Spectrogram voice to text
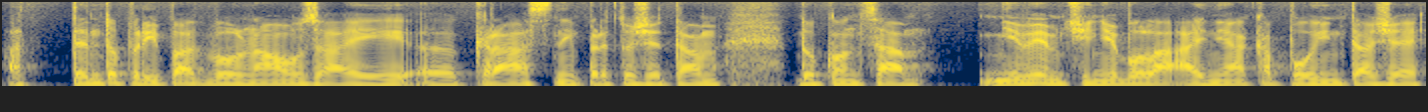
A tento prípad bol naozaj e, krásny, pretože tam dokonca neviem, či nebola aj nejaká pointa, že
